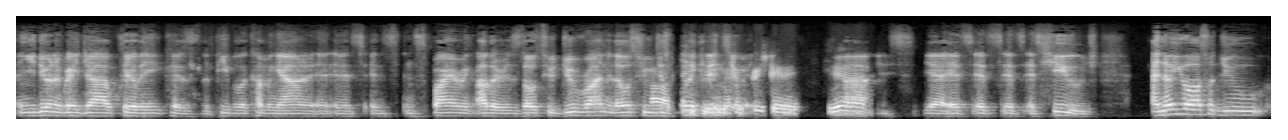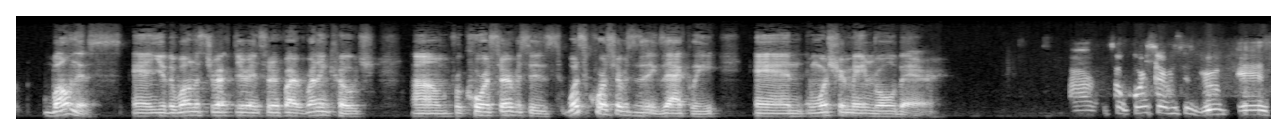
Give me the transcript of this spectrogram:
And you're doing a great job, clearly, because the people are coming out and, and it's it's inspiring others, those who do run and those who Uh, just want to get you, into man. it. Appreciate it. Yeah. Uh, it's yeah, it's it's it's it's huge. I know you also do wellness, and you're the wellness director and certified running coach um, for Core Services. What's Core Services exactly, and and what's your main role there? Uh, so Core Services Group is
